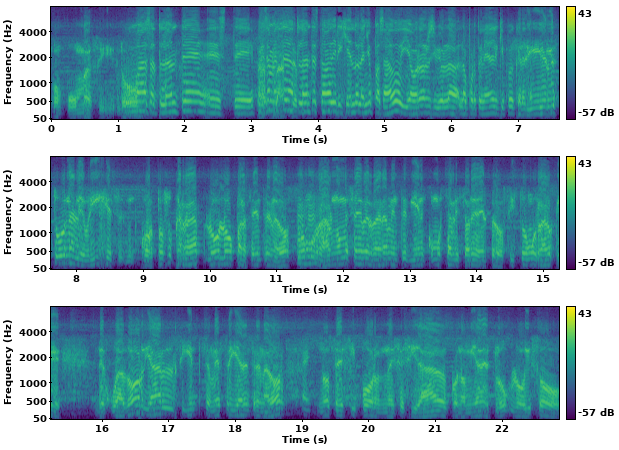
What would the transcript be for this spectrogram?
con Pumas y luego... Pumas, Atlante, este, precisamente Atlante. Atlante. estaba dirigiendo el año pasado y ahora recibió la, la oportunidad en el equipo de Querétaro. Sí, él estuvo en Alebrijes, cortó su carrera luego, luego para ser entrenador. Estuvo muy raro, no me sé verdaderamente bien cómo está la historia de él, pero sí estuvo muy raro que de jugador ya al siguiente semestre ya era entrenador. No sé si por necesidad o economía del club lo hizo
